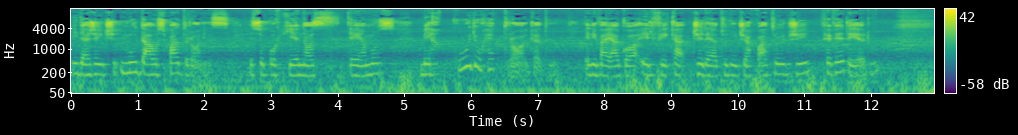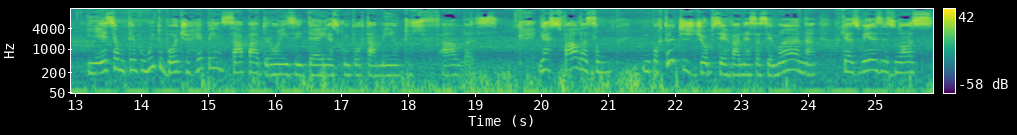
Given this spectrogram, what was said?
e da gente mudar os padrões. Isso porque nós temos Mercúrio retrógrado ele vai agora, ele fica direto no dia 4 de fevereiro. E esse é um tempo muito bom de repensar padrões, ideias, comportamentos, falas. E as falas são importantes de observar nessa semana, porque às vezes nós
